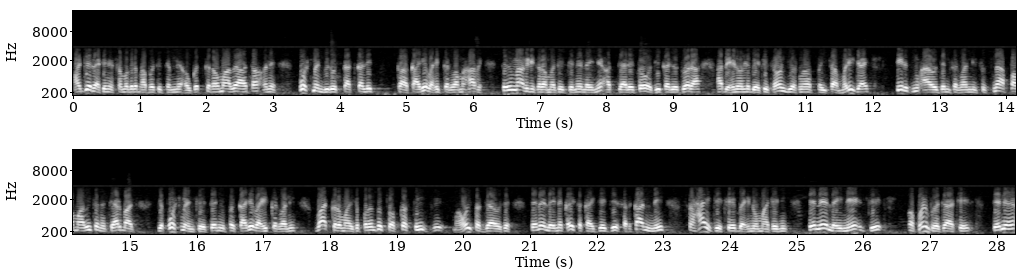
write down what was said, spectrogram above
હાજર રાખીને સમગ્ર બાબતે તેમને અવગત કરવામાં આવ્યા હતા અને પોસ્ટમેન વિરુદ્ધ તાત્કાલિક કાર્યવાહી કરવામાં આવે તેવી માગણી કરવા માટે તેને લઈને અત્યારે તો અધિકારીઓ દ્વારા આ બહેનોને બેથી ત્રણ દિવસમાં પૈસા મળી જાય તે રીતનું આયોજન કરવાની સૂચના આપવામાં આવી છે અને ત્યારબાદ જે પોસ્ટમેન છે તેની ઉપર કાર્યવાહી કરવાની વાત કરવામાં આવી છે. પરંતુ ચોક્કસથી જે માહોલ સર્જાયો છે તેને લઈને કહી શકાય કે જે સરકારની સહાય જે છે બહેનો માટેની તેને લઈને જે અભણ પ્રજા છે, તેને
